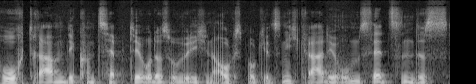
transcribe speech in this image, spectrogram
hochtrabende Konzepte oder so würde ich in Augsburg jetzt nicht gerade umsetzen. Das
